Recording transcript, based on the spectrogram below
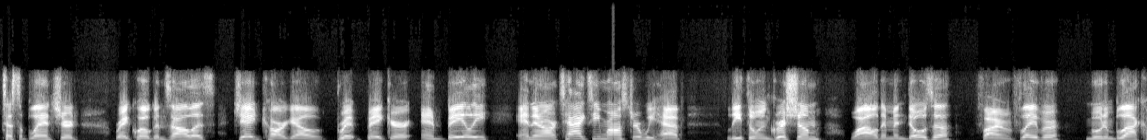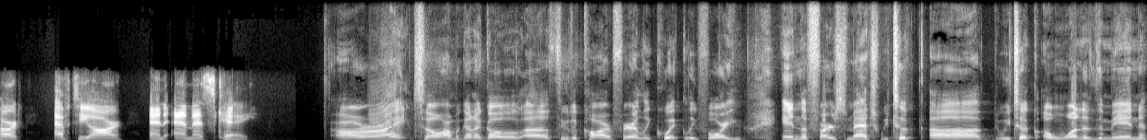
Tessa Blanchard, Raquel Gonzalez, Jade Cargill, Britt Baker, and Bayley. And in our tag team roster, we have Lethal and Gresham, Wilde and Mendoza, Fire and Flavor, Moon and Blackheart, FTR, and MSK. All right, so I'm gonna go uh, through the card fairly quickly for you. In the first match, we took uh, we took a, one of the men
